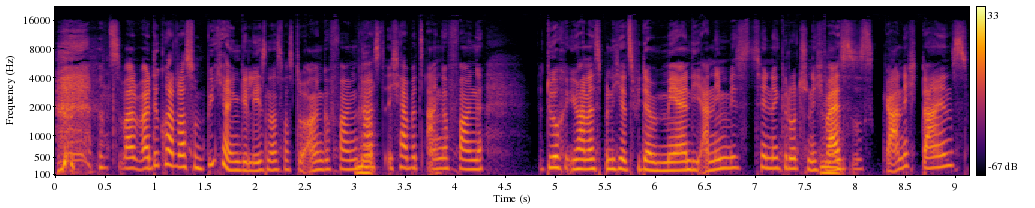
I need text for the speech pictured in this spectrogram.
Und zwar, weil du gerade was von Büchern gelesen hast, was du angefangen Ja. hast. Ich habe jetzt angefangen, durch Johannes bin ich jetzt wieder mehr in die Anime-Szene gerutscht und ich Ja. weiß, es ist gar nicht deins.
